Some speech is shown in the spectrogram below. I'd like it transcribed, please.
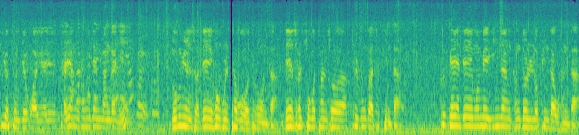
희요통적 와이어의 다양화된 망간이 녹으면서 내 호흡을 타고 들어온다. 내살 속의 탄소와 철분과 섞인다. 그게 내 몸의 인장 강도를 높인다고 한다.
